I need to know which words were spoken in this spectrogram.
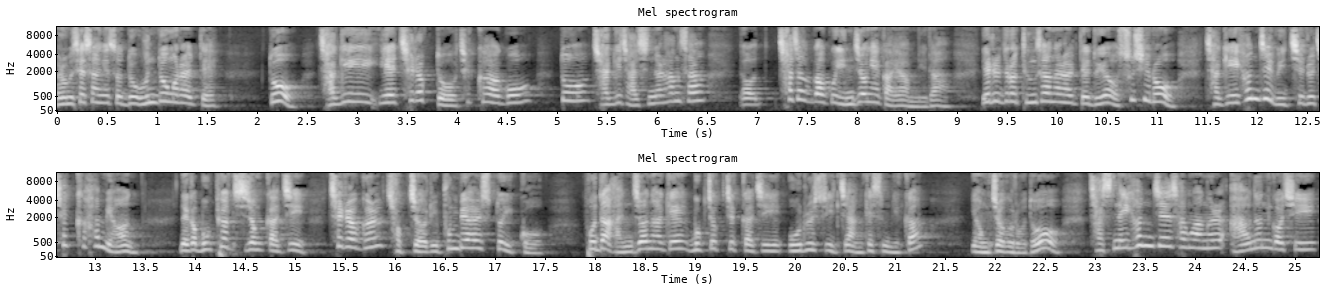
여러분 세상에서도 운동을 할 때 또 자기의 체력도 체크하고 또 자기 자신을 항상 어, 찾아가고 인정해 가야 합니다. 예를 들어 등산을 할 때도요 수시로 자기의 현재 위치를 체크하면 내가 목표 지점까지 체력을 적절히 분배할 수도 있고 보다 안전하게 목적지까지 오를 수 있지 않겠습니까? 영적으로도 자신의 현재 상황을 아는 것이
